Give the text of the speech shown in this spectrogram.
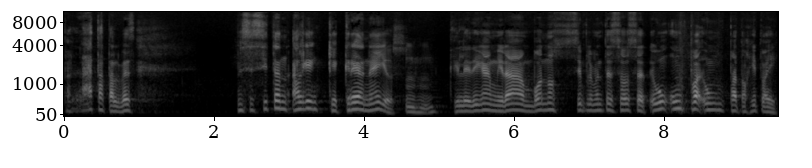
plata tal vez, necesitan alguien que crea en ellos. Que le digan, mira, vos no simplemente sos eh, un, un patojito ahí.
